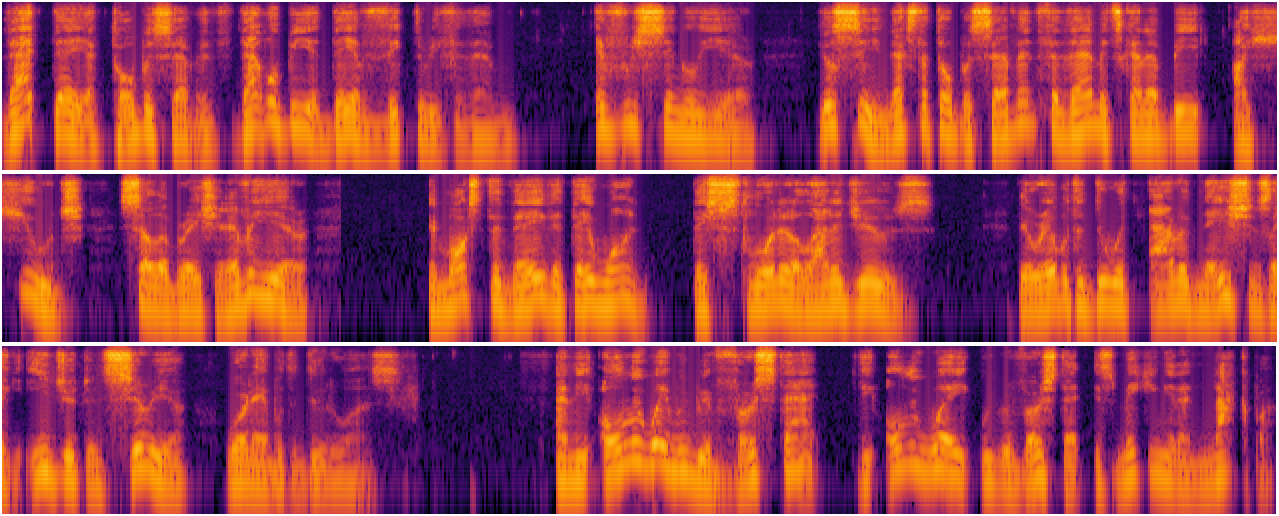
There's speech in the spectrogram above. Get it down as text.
that day, October 7th, that will be a day of victory for them every single year. You'll see, next October 7th, for them, it's going to be a huge celebration every year. It marks the day that they won. They slaughtered a lot of Jews. They were able to do what Arab nations like Egypt and Syria weren't able to do to us. And the only way we reverse that, the only way we reverse that is making it a Nakba.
